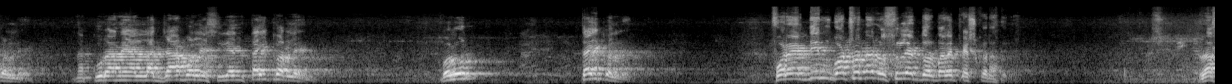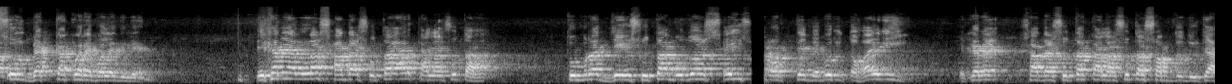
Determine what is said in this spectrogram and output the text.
করলেন। না, কোরআনে আল্লাহ যা বলেছিলেন তাই করলেন। বলুন, তাই করলেন। পরের দিন ঘটনা রসুলের দরবারে পেশ করা হলো। রাসুল ব্যাখ্যা করে বলে দিলেন, এখানে আল্লাহ সাদা সুতা আর কালা সুতা তোমরা যেই সুতা বুঝো, সেই অর্থে ব্যবহৃত হয়নি। এখানে সাদা সুতা, কালা সুতা শব্দ দুইটা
